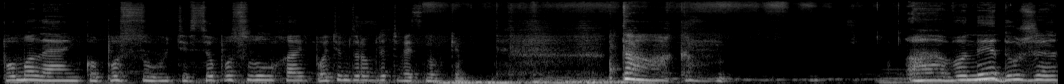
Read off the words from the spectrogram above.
помаленько, по суті, все послухають, потім зроблять висновки. Так. Вони дуже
